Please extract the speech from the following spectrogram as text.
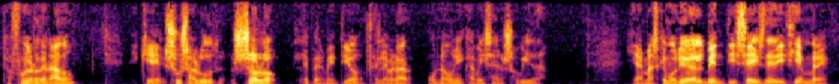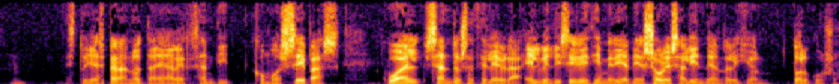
que fue ordenado y que su salud solo le permitió celebrar una única misa en su vida. Y además que murió el 26 de diciembre. Esto ya es para nota, ¿eh? A ver, Santi, como sepas cuál santo se celebra el 26 de diciembre, ya tienes sobresaliente en religión todo el curso.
